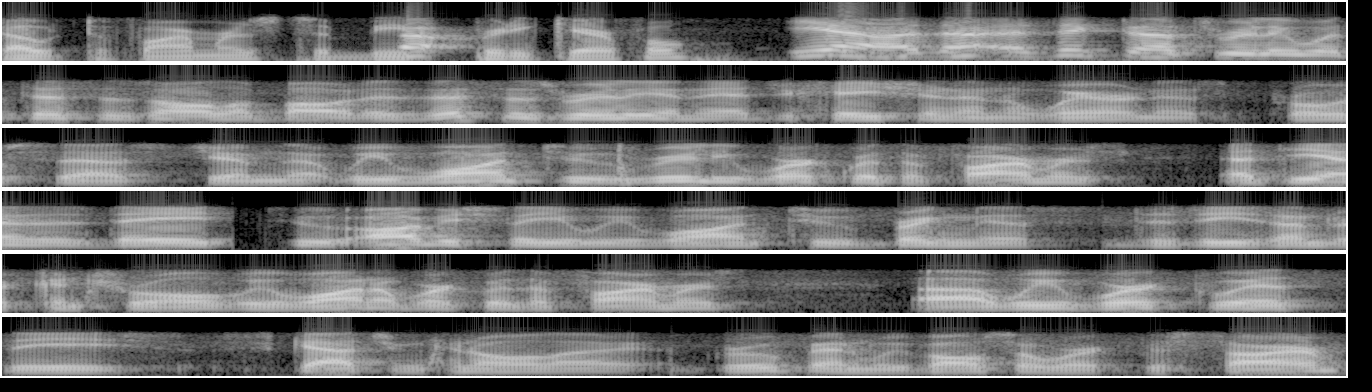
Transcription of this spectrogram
out to farmers to be uh, pretty careful? Yeah, that, I think that's really what this is all about. Is this is really an education and awareness process, Jim, that we want to really work with the farmers at the end of the day, to obviously we want to bring this disease under control. We want to work with the farmers. Uh, we worked with the Saskatchewan Canola Group, and we've also worked with SARM.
